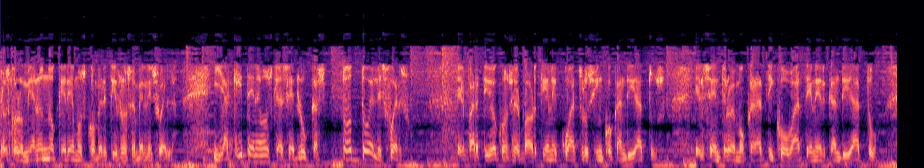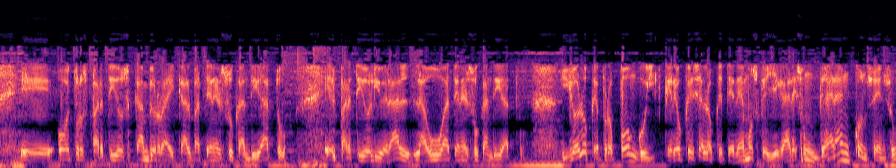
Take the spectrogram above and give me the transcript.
Los colombianos no queremos convertirnos en Venezuela. Y aquí tenemos que hacer, Lucas, todo el esfuerzo. El Partido Conservador tiene cuatro o cinco candidatos. El Centro Democrático va a tener candidato. Eh, otros partidos, Cambio Radical va a tener su candidato. El Partido Liberal, la U va a tener su candidato. Yo lo que propongo, y creo que es a lo que tenemos que llegar, es un gran consenso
